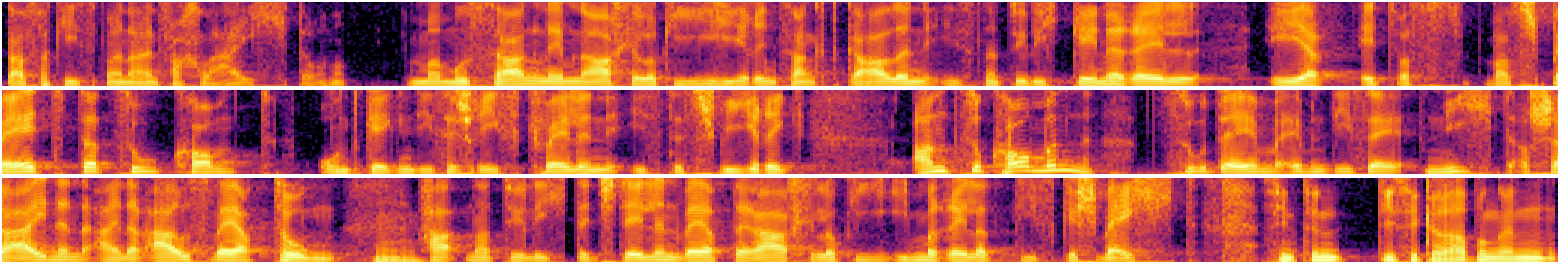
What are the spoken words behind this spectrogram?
Das vergisst man einfach leicht. Oder? Man muss sagen, neben Archäologie hier in St. Gallen ist natürlich generell eher etwas, was spät dazu kommt. Und gegen diese Schriftquellen ist es schwierig anzukommen. Zudem eben diese Nicht-Erscheinen einer Auswertung mhm. hat natürlich den Stellenwert der Archäologie immer relativ geschwächt. Sind denn diese Grabungen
